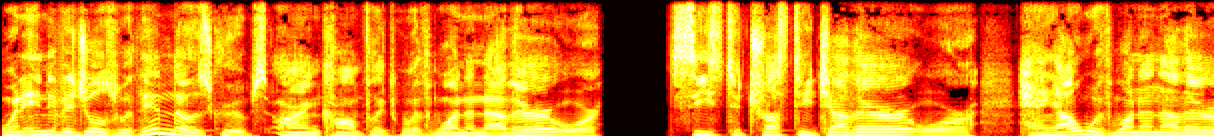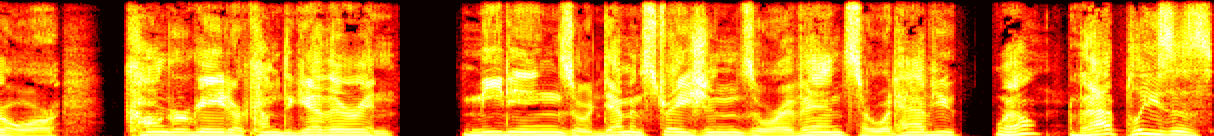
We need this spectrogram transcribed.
when individuals within those groups are in conflict with one another or cease to trust each other or hang out with one another or congregate or come together in meetings or demonstrations or events or what have you, well, that pleases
